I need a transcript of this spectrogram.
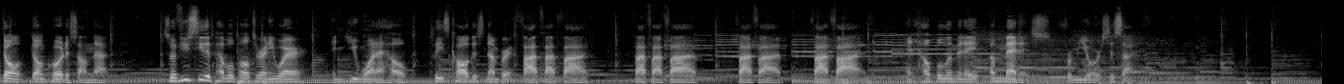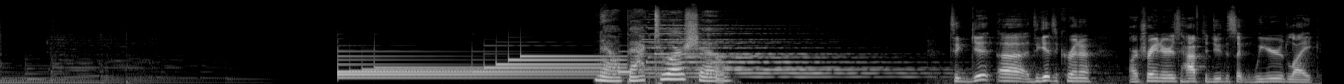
Don't don't quote us on that. So if you see the Pebble Pelter anywhere and you want to help, please call this number at 555 555 5555 and help eliminate a menace from your society. Now back to our show. To get uh to get to Korrina, our trainers have to do this like weird like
